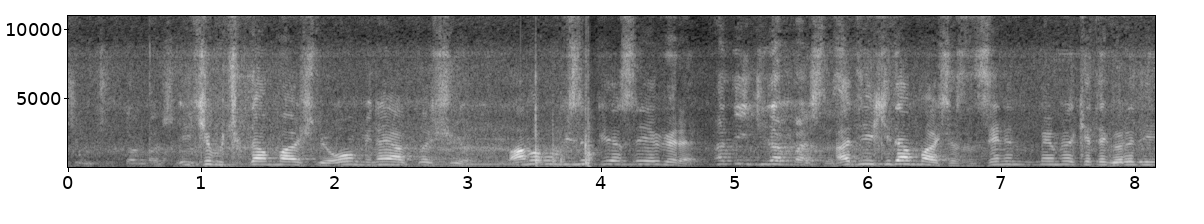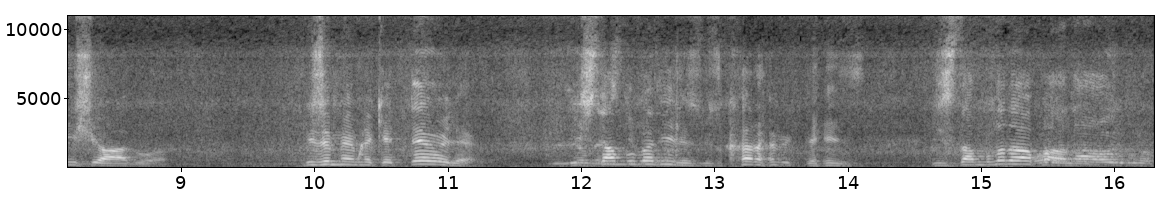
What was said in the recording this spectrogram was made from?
iki buçuktan başlıyor. 2,5'tan başlıyor. 10 bine yaklaşıyor. Ama bu bizim piyasaya göre. Hadi ikiden başlasın. Hadi 2'den başlasın. Senin memlekete göre değişiyor abi o. Bizim memlekette öyle. Biliyorum, İstanbul'da değiliz biz. Karabük'teyiz. İstanbul'da daha Orada pahalı. daha uygun olur.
